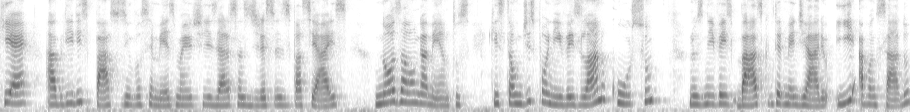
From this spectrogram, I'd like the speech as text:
que é abrir espaços em você mesma e utilizar essas direções espaciais nos alongamentos que estão disponíveis lá no curso, nos níveis básico, intermediário e avançado,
